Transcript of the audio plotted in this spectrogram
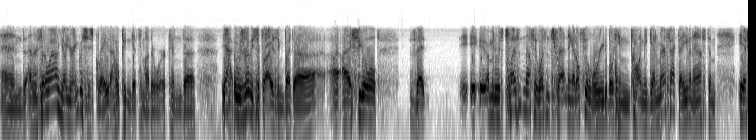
and and I said, well, you know, your English is great. I hope you can get some other work. And uh, yeah, it was really surprising, but uh, I, I feel that. It, it, I mean, it was pleasant enough. It wasn't threatening. I don't feel worried about him calling me again. As a matter of fact, I even asked him if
